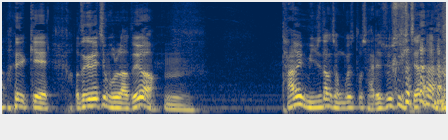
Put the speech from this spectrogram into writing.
이렇게 어떻게 될지 몰라도요. 음. 다음에 민주당 정부에서 또 잘해줄 수 있잖아요.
